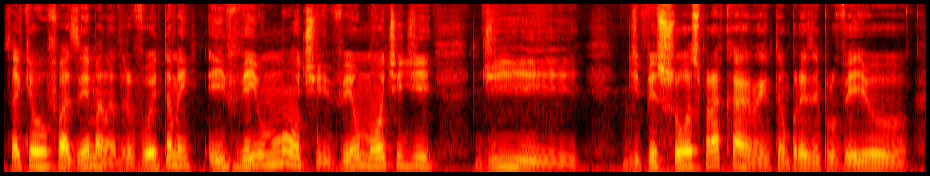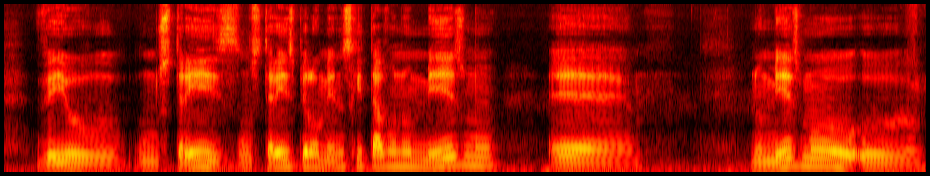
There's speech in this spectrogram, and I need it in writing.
sabe o que eu vou fazer, malandro? Eu vou também. E veio um monte, veio um monte de de, de pessoas para cá, né? Então, por exemplo, veio veio uns três, uns três pelo menos que estavam no mesmo é, no mesmo o,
